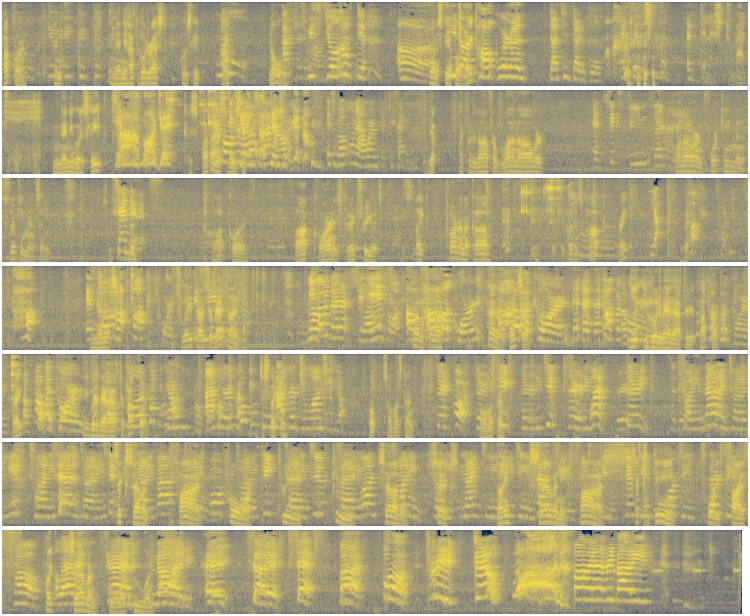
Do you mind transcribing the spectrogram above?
popcorn, and and then you have to go to rest, go to sleep, right? No. We still have to uh, Wanna stay up eat all our night? popcorn and that's inside a bowl. And finish, and finish Jumanji. And then you go to sleep, Jumanji! cause Papa Your has to go to phone's sleep. getting sucked one into the game. It's about one hour and 50 seconds. Yep. I put it on for one hour, And 16 one hour and 14 minutes, 13 minutes, I mean. So should 10 be good. minutes. Popcorn. Popcorn is good for you. It's it's like corn on a cob, but it's popped, right? Yeah. Okay. Popcorn. Pop. It's And called it's- hot popcorn. It's way past your bedtime. We go to bed at 12 It's o'clock. a Five o'clock. popcorn. I don't think so. You, you go to bed after popcorn, popcorn. right? A popcorn. You go to bed after popcorn, Yeah. After, popcorn. just like me. after Jumanji. Yeah. Oh, it's almost done. 34, 33, Almost done. 32, 31, 30, 29, 28, 27, 26, Six, seven, 25, five, 24, four, 23, three, 22, two, 21, seven, 20, six, 20, 19, nine, 18, 75, 17, 15, 16, 14, 45, 12, Hike 11, seven, four, two, one. 9, 8, 7,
